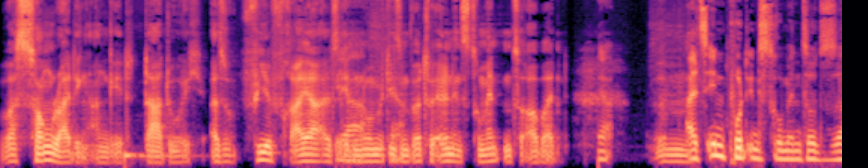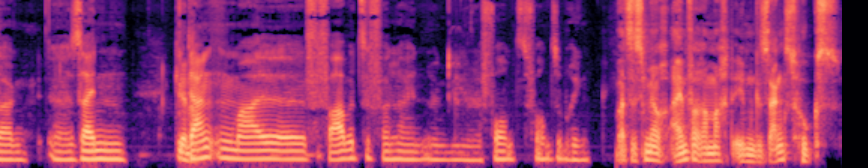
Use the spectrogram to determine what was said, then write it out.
was Songwriting angeht, dadurch. Also viel freier, als Ja, eben nur mit ja. diesen virtuellen Instrumenten zu arbeiten. Ähm, Als Input-Instrument sozusagen. Äh, seinen Genau. Gedanken mal äh, Farbe zu verleihen, irgendwie Form, Form zu bringen. was es mir auch einfacher macht, eben Gesangshooks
